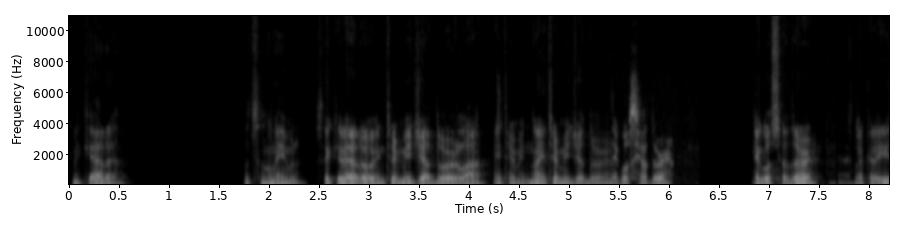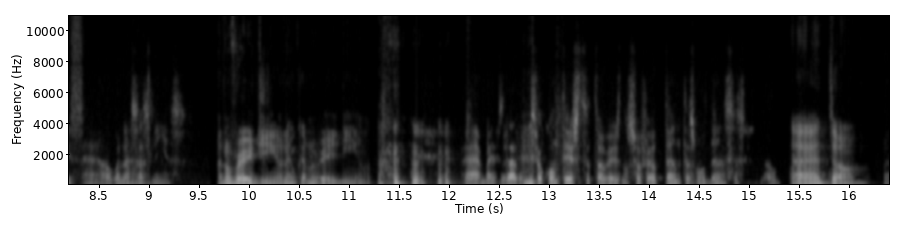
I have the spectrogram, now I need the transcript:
Como é que era? Putz, eu não lembro. Sei que ele era o intermediador lá. Não é intermediador. Né? Negociador. Negociador? Será que era isso? É, algo nessas linhas. Era no verdinho, eu lembro que era no verdinho. É, mas dado que seu contexto talvez não sofreu tantas mudanças, não. É, então. É.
